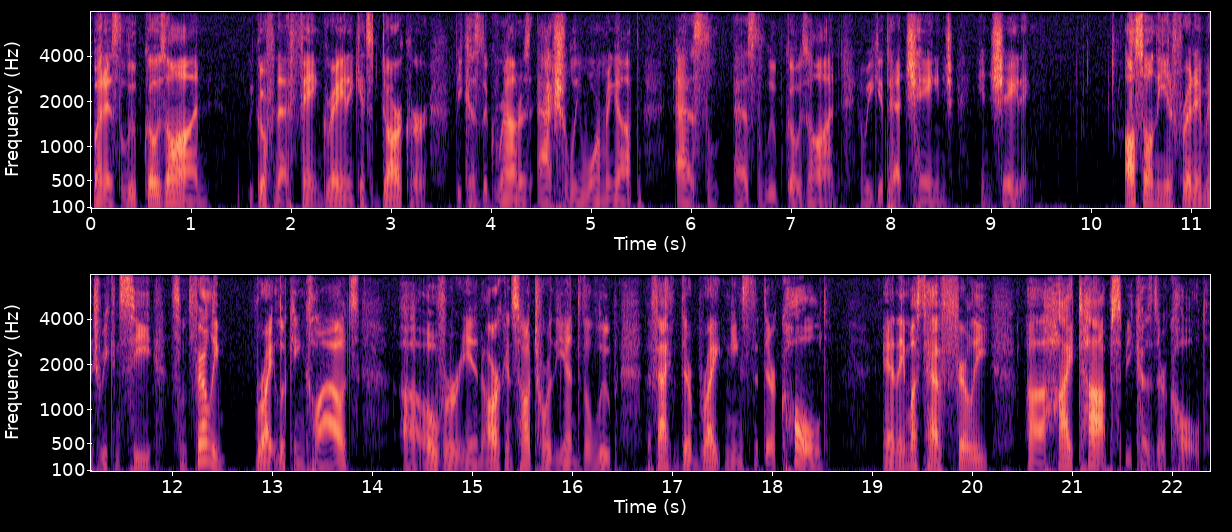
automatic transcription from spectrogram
but as the loop goes on, we go from that faint gray and it gets darker because the ground is actually warming up as the, as the loop goes on and we get that change in shading. Also on the infrared image we can see some fairly bright looking clouds uh, over in Arkansas toward the end of the loop. The fact that they're bright means that they're cold and they must have fairly uh, high tops because they're cold.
